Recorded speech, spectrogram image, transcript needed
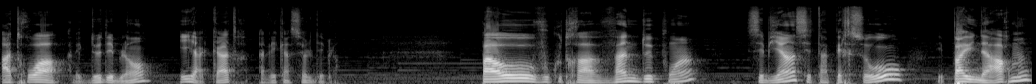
à 3 avec deux dés blancs et à 4 avec un seul dé blanc. Pao vous coûtera 22 points. C'est bien, c'est un perso et pas une arme,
